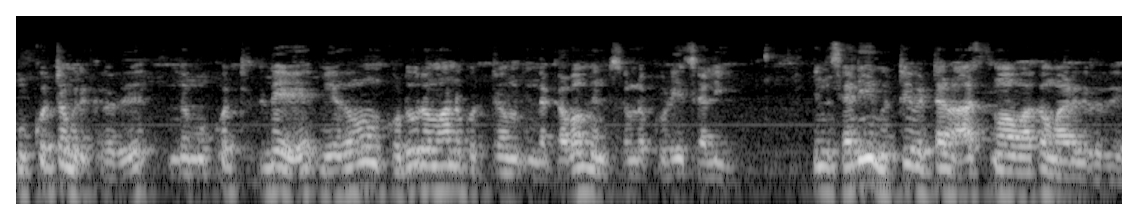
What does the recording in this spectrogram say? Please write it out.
முக்குற்றம் இருக்கிறது. இந்த முக்குற்றத்திலே மிகவும் கொடூரமான குற்றம் இந்த கவம் என்று சொல்லக்கூடிய சளி. இந்த சளி முற்றிவிட்டால் ஆஸ்துமாவாக மாறுகிறது.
